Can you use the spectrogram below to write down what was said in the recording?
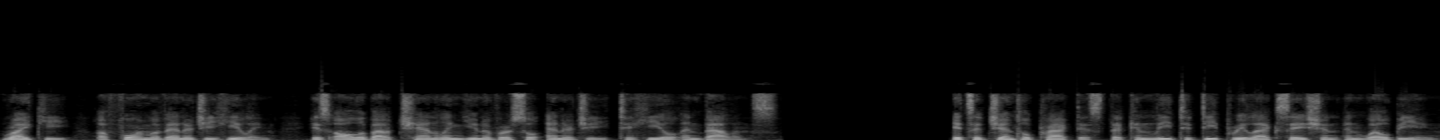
Reiki, a form of energy healing, is all about channeling universal energy to heal and balance. It's a gentle practice that can lead to deep relaxation and well-being.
